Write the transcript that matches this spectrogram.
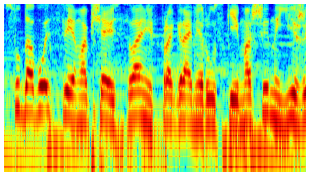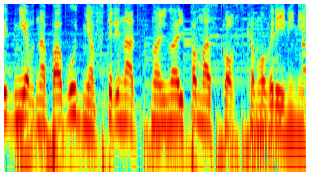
С удовольствием общаюсь с вами в программе «Русские машины» ежедневно по будням в 13.00 по московскому времени.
